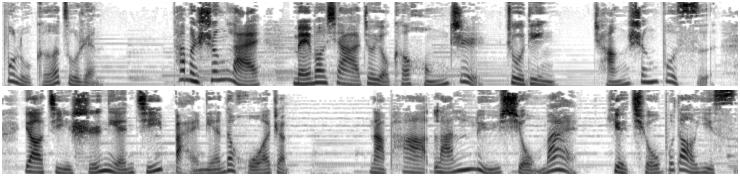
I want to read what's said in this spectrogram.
布鲁格族人，他们生来眉毛下就有颗红痣，注定长生不死，要几十年、几百年的活着，哪怕褴褛朽迈，也求不到一死。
